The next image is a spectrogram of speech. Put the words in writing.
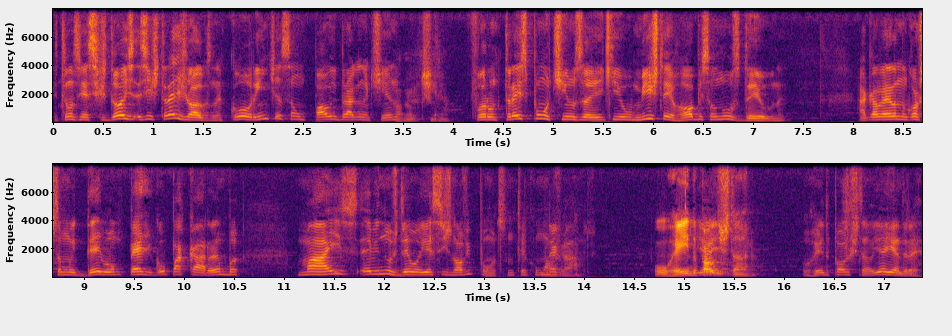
Então, assim, esses dois, esses três jogos, né? Corinthians, São Paulo e Bragantino. Bragantino. Foram três pontinhos aí que o Mr. Robson nos deu, né? A galera não gosta muito dele, o homem perde gol pra caramba. Mas ele nos deu aí esses nove pontos, não tem como nove negar. Pontos. O rei do e Paulistano. Aí? O rei do Paulistão. E aí, André?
